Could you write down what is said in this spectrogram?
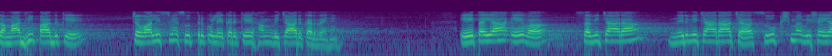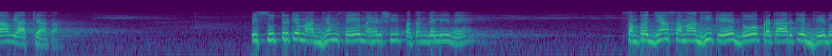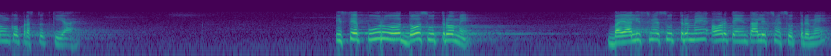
समाधि पाद के चौवालीसवें सूत्र को लेकर के हम विचार कर रहे हैं। एतया एव सविचारा निर्विचारा च सूक्ष्म विषया व्याख्याता। इस सूत्र के माध्यम से महर्षि पतंजलि ने संप्रज्ञा समाधि के दो प्रकार के भेदों को प्रस्तुत किया है। इससे पूर्व दो सूत्रों में, बयालीसवें सूत्र में और तैतालीसवें सूत्र में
